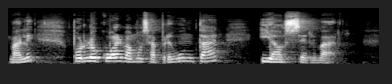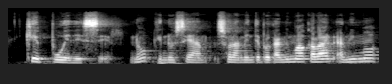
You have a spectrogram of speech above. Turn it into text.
¿vale? Por lo cual vamos a preguntar y a observar qué puede ser, ¿no? Que no sea solamente, porque al mismo acabar, al mismo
